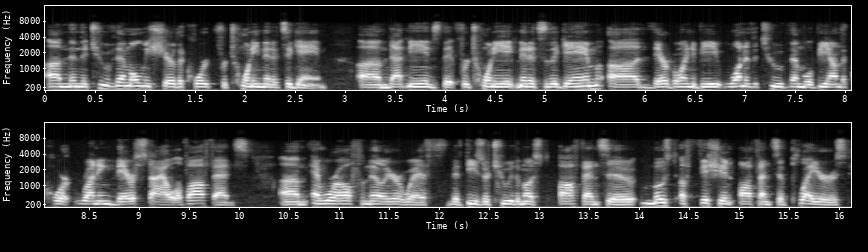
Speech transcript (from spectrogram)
um, then the two of them only share the court for 20 minutes a game. Um, that means that for 28 minutes of the game, uh, they're going to be one of the two of them will be on the court running their style of offense. Um, and we're all familiar with that these are two of the most offensive, most efficient offensive players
